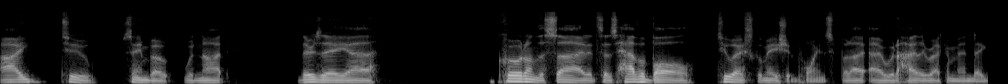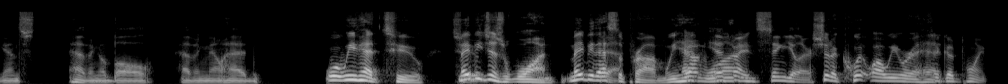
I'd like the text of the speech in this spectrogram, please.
I too, same boat, would not. There's a uh, quote on the side. It says, "Have a ball!" Two exclamation points. But I, I would highly recommend against having a ball. Having now had Well, we've had two, maybe just one. Maybe that's Yeah. the problem. We had yeah, that's one. right, singular. Should have quit while we were That's ahead. a good point.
